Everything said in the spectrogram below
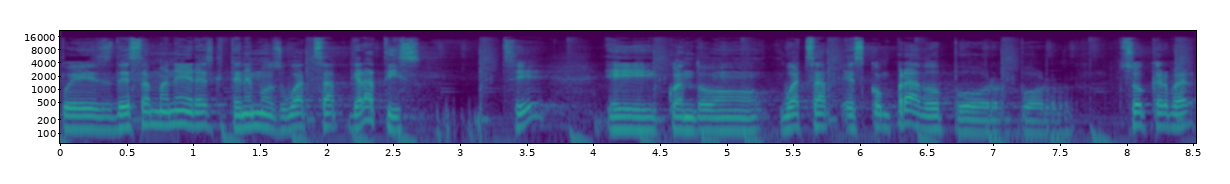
Pues de esa manera es que tenemos WhatsApp gratis, ¿sí? Eh, cuando WhatsApp es comprado por, Zuckerberg,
